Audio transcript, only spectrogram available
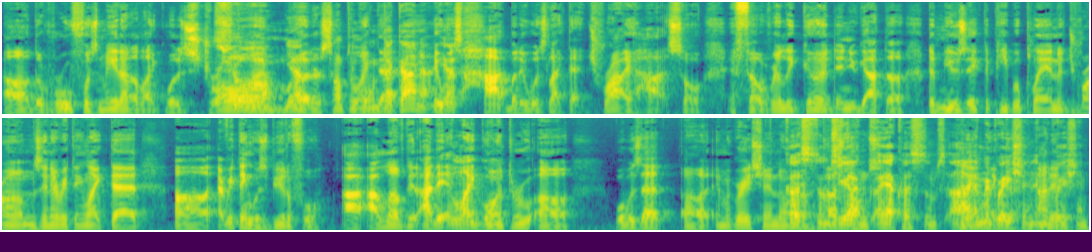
Uh, the roof was made out of like what is straw, Straw, and yep. mud or something like Punta that. Cana, it yep. was hot, but it was like that dry hot, so it felt really good. Then you got the the music, the people playing the drums and everything like that. Uh, everything was beautiful. I, I loved it. I didn't like going through uh, what was that? Uh, immigration or Customs, customs? yeah, yeah, customs, uh, didn't like immigration. Immigration.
